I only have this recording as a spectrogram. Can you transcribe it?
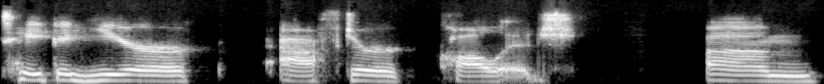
take a year after college. Um,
